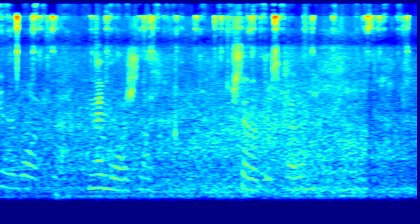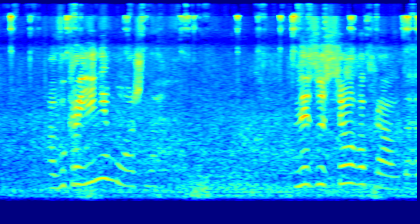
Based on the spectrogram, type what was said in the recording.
Ні, не можна. Не можна. Пішли на ту сторону. А в Україні можна. Не з усього, правда.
